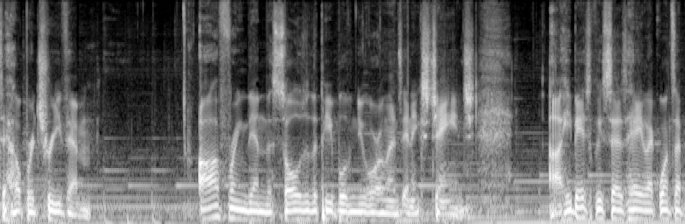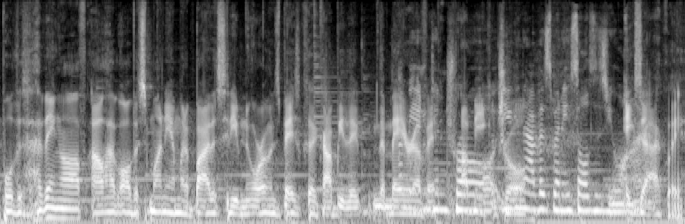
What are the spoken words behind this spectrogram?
to help retrieve him offering them the souls of the people of New Orleans in exchange. Uh, he basically says, "Hey, like once I pull this thing off, I'll have all this money. I'm going to buy the city of New Orleans. Basically, like I'll be the, the mayor of it. control. I'll be in control. You can have as many souls as you want. Exactly.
